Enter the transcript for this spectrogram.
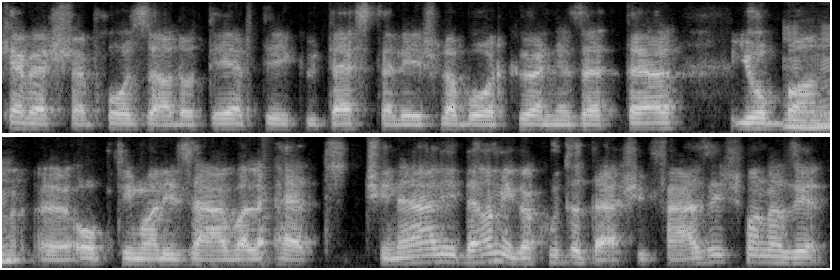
kevesebb hozzáadott értékű tesztelés labor környezettel jobban uh-huh. optimalizálva lehet csinálni, de amíg a kutatási fázis van, azért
